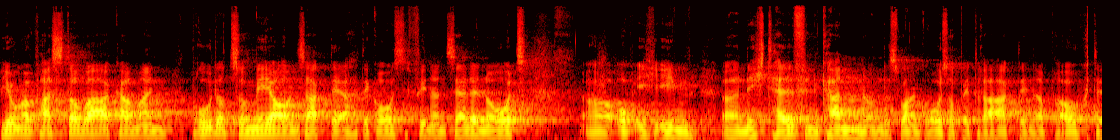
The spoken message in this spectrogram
junger Pastor war, kam ein Bruder zu mir und sagte, er hatte große finanzielle Not, äh, ob ich ihm äh, nicht helfen kann. Und das war ein großer Betrag, den er brauchte.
